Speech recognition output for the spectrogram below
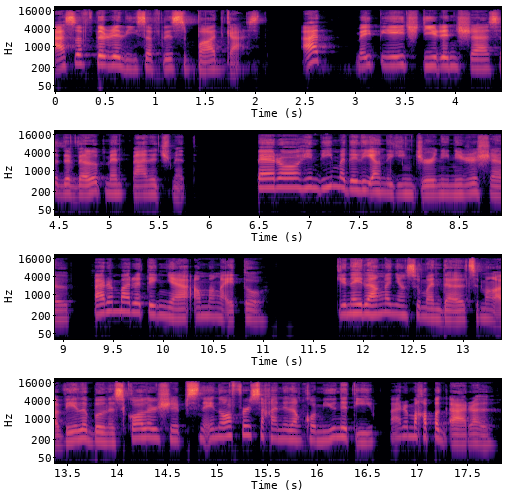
as of the release of this podcast. At may PhD rin siya sa development management. Pero hindi madali ang naging journey ni Rochelle para marating niya ang mga ito. Kinailangan niyang sumandal sa mga available na scholarships na inoffer sa kanilang community para makapag-aral.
